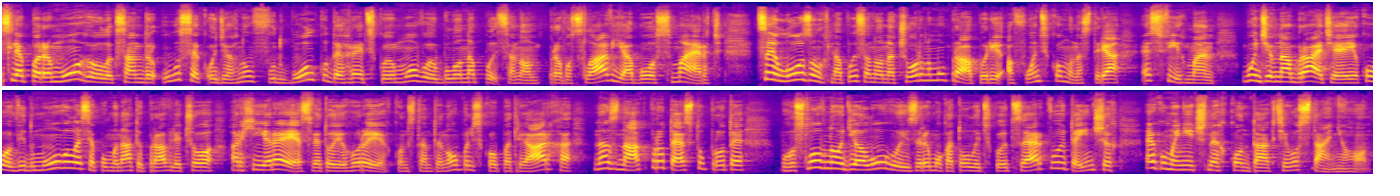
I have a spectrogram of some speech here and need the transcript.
Після перемоги Олександр Усик одягнув футболку, де грецькою мовою було написано православ'я або смерть. Цей лозунг написано на чорному прапорі Афонського монастиря Есфігмен, бунтівна братія, якого відмовилася поминати правлячого архієрея Святої Гори Константинопольського патріарха на знак протесту проти богословного діалогу із Римо-католицькою церквою та інших екуменічних контактів останнього.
